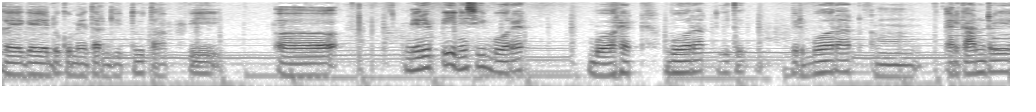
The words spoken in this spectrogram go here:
Gaya-gaya dokumenter gitu tapi uh, mirip ini sih Boret Boret Borat gitu. Mirip Borat um, Eric Andre.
